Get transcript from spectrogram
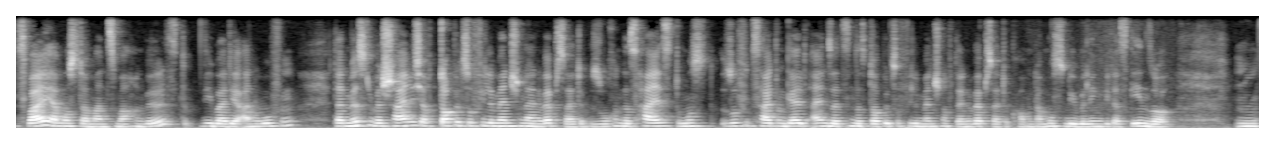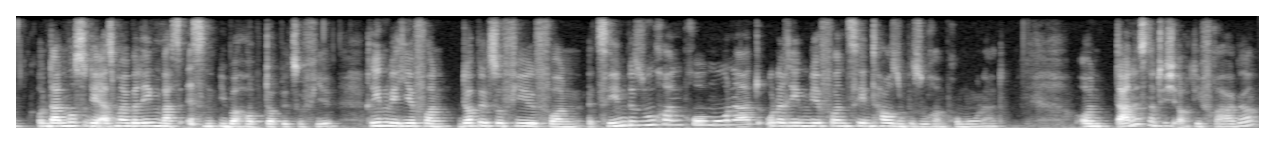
zwei Herr Mustermanns machen willst, die bei dir anrufen, dann müssen wahrscheinlich auch doppelt so viele Menschen deine Webseite besuchen. Das heißt, du musst so viel Zeit und Geld einsetzen, dass doppelt so viele Menschen auf deine Webseite kommen. Da musst du dir überlegen, wie das gehen soll. Und dann musst du dir erstmal überlegen, was ist denn überhaupt doppelt so viel? Reden wir hier von doppelt so viel von 10 Besuchern pro Monat oder reden wir von 10.000 Besuchern pro Monat? Und dann ist natürlich auch die Frage,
